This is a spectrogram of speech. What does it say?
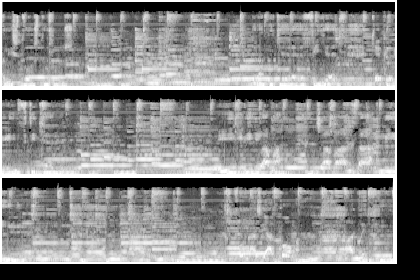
Χριστός τους γράφηκε, έφυγε και κρύφτηκε. Η λάμα σαν βαχθανή φωνάζει ακόμα πάνω εκεί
